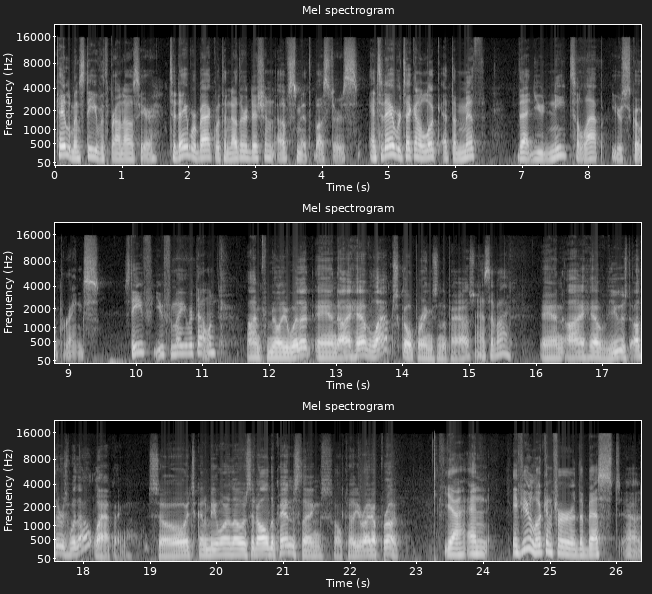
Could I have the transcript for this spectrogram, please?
Caleb and Steve with Brownells here. Today we're back with another edition of Smyth Busters. And today we're taking a look at the myth that you need to lap your scope rings. Steve, you familiar with that one? I'm familiar with it, and I have lapped scope rings in the past, As have I. and I have used others without lapping. So it's going to be one of those it all depends things. I'll tell you right up front. Yeah, and if you're looking for the best uh,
